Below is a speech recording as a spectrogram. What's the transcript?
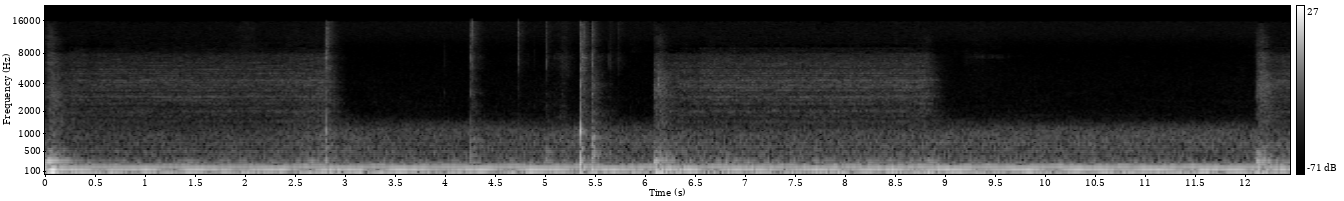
Jeg Thank you.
